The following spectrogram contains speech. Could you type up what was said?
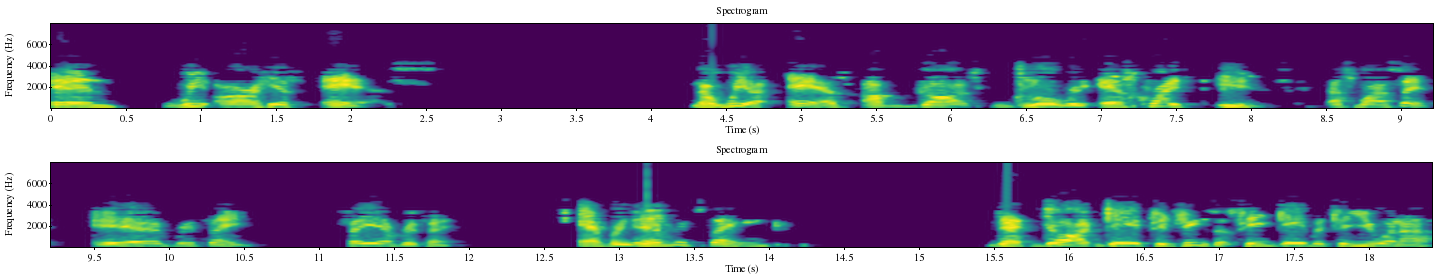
and we are his heirs. Now we are heirs of God's glory as Christ is. That's why I said everything. Say everything. Everything. Everything that God gave to Jesus, He gave it to you and I.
